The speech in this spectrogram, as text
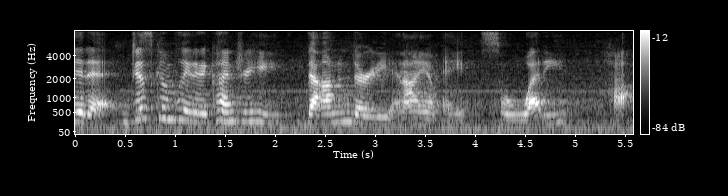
did it. Just completed Country Heat, down and dirty, and I am a sweaty hot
